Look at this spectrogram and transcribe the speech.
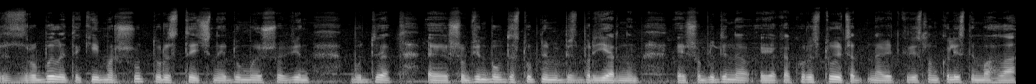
зробили такий маршрут туристичний. Думаю, що він буде, е, щоб він був доступним і безбар'єрним, е, щоб людина, яка користується навіть кріслом колісним, могла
